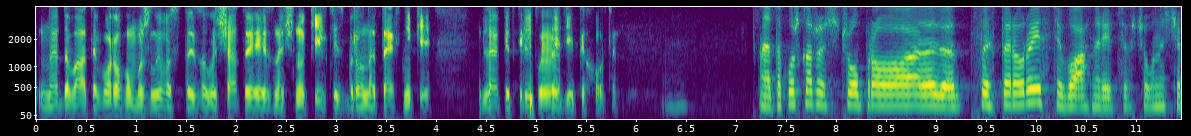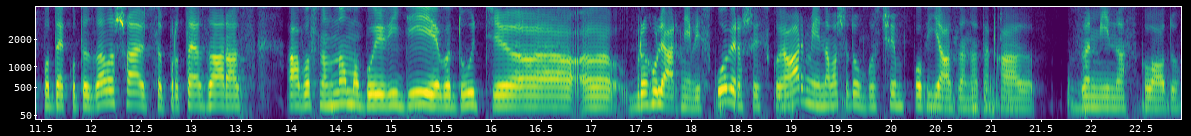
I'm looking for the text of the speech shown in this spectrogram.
не давати ворогу можливості залучати значну кількість бронетехніки для підкріплення дій піхоти. Е, Також кажуть, що про е, цих терористів, вагнерівців, що вони ще подекуди залишаються. Проте зараз в основному бойові дії ведуть е, в регулярній військовій російської армії. На вашу думку, з чим пов'язана така заміна складу?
